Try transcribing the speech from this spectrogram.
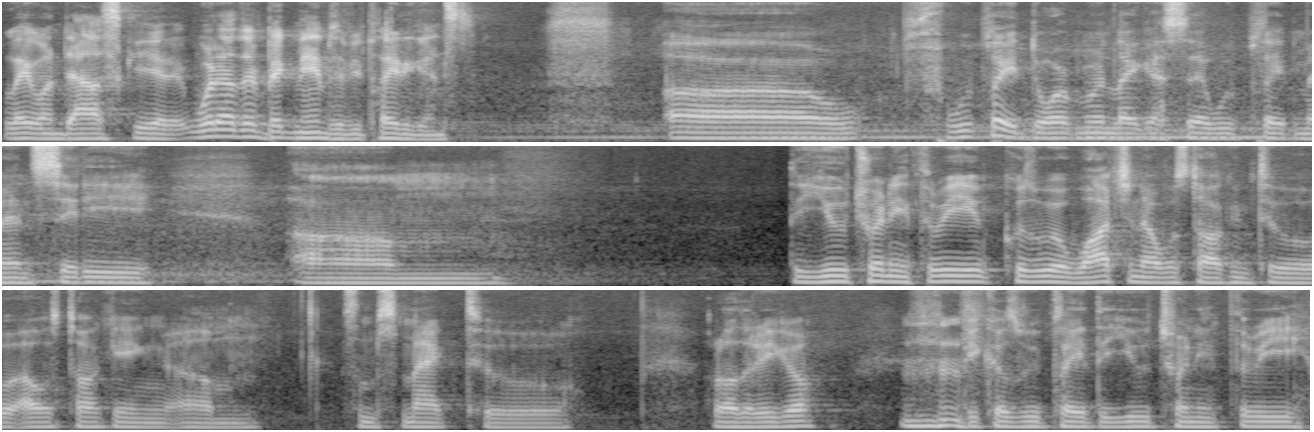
Lewandowski. And what other big names have you played against? Uh, we played Dortmund. Like I said, we played Man City. Um, the U twenty three because we were watching. I was talking to. I was talking um, some smack to Rodrigo because we played the U twenty three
